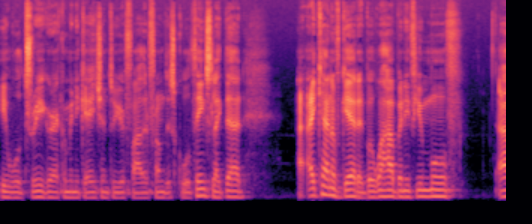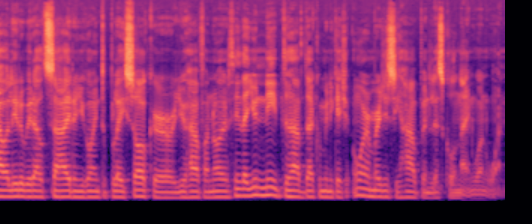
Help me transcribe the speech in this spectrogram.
it will trigger a communication to your father from the school. Things like that. I, I kind of get it, but what happens if you move out a little bit outside and you're going to play soccer or you have another thing that you need to have that communication or emergency happen, let's call 911.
